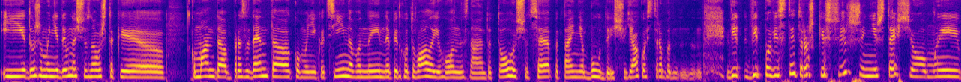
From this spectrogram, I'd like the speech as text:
і дуже мені дивно, що знову ж таки команда президента комунікаційна вони не підготували його, не знаю, до того, що це питання буде, і що якось треба відповісти трошки ширше ніж те, що ми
